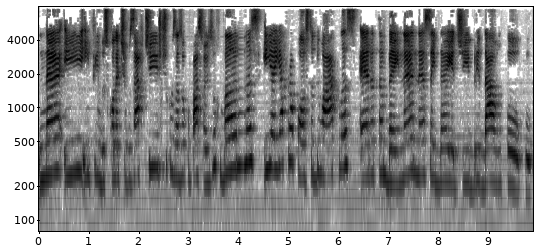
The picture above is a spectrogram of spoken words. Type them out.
né, e enfim, dos coletivos artísticos, as ocupações urbanas, e aí a proposta do Atlas era também, né, nessa ideia de hibridar um pouco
